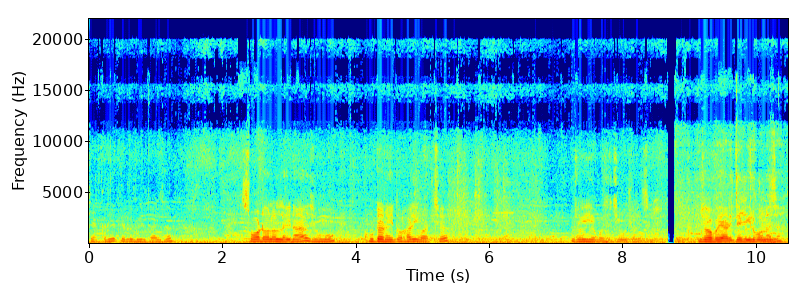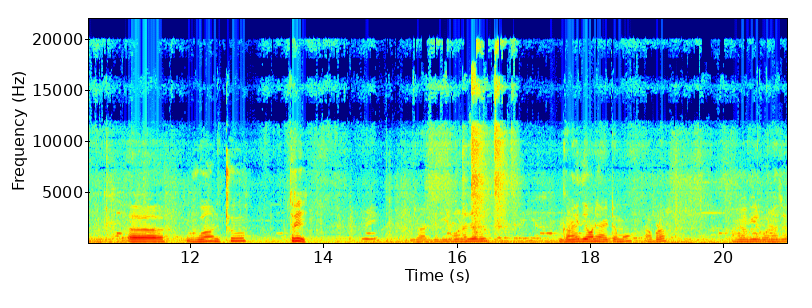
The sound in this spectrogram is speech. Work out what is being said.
ચેક કરીએ કેટલું બિલ થાય છે. સો ડોલર લઈને આવ્યો છું હું. ખૂટા નહીં તો સારી વાત છે. જોઈએ પછી કેવું થાય છે. જો ભાઈ આ રીતે બિલ બને છે. વન ટુ થ્રી જો રીતે બિલ બને છે ભાઈ. ઘણી દેવાની આઈટમો આપણે અમે બિલ બને છે.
